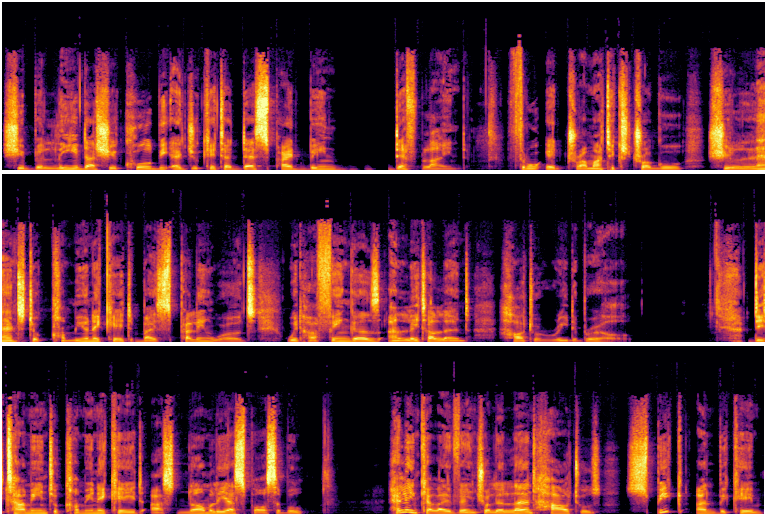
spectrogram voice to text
she believed that she could be educated despite being deafblind. Through a dramatic struggle, she learned to communicate by spelling words with her fingers and later learned how to read Braille. Determined to communicate as normally as possible, Helen Keller eventually learned how to speak and became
